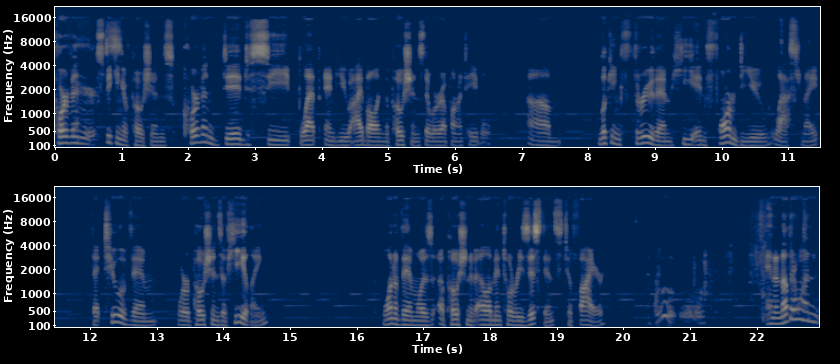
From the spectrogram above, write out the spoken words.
Corvin, speaking of potions, Corvin did see Blep and you eyeballing the potions that were up on a table. Um, looking through them, he informed you last night that two of them were potions of healing. One of them was a potion of elemental resistance to fire, Ooh. and another one,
